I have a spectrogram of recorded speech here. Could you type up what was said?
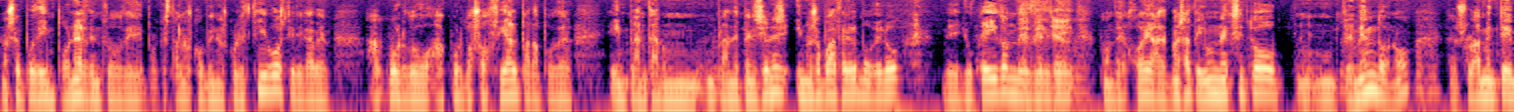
no se puede imponer dentro de, porque están los convenios colectivos, tiene que haber acuerdo, acuerdo social para poder implantar un, un plan de pensiones y no se puede hacer el modelo de UK donde, de, donde además ha tenido un éxito tremendo, ¿no? Solamente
